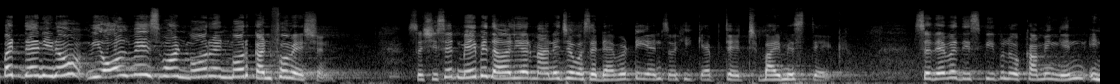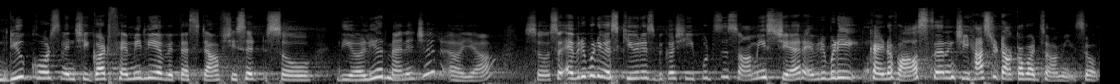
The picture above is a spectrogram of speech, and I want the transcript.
But then, you know, we always want more and more confirmation. So she said maybe the earlier manager was a devotee and so he kept it by mistake. So there were these people who were coming in. In due course, when she got familiar with the staff, she said, So the earlier manager? Uh, yeah. So, so everybody was curious because she puts the Swami's chair. Everybody kind of asks her and she has to talk about Swami. So,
